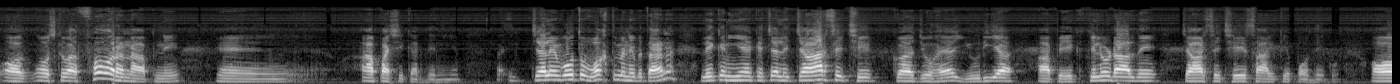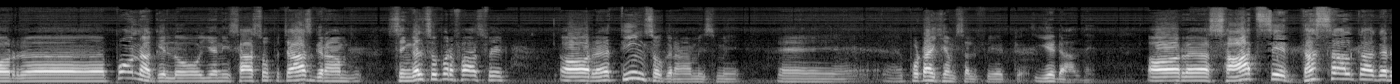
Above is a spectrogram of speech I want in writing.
اور اس کے بعد فوراً آپ نے آپاشی کر دینی ہے۔ چلیں، وہ تو وقت میں نے بتایا نا، لیکن یہ ہے کہ چلیں، چار سے چھ کا جو ہے یوریا آپ ایک کلو ڈال دیں، چار سے چھ سال کے پودے کو۔ اور پونا کلو یعنی سات سو پچاس گرام سنگل سپر فاسفیٹ اور تین سو گرام اس میں پوٹاشیم سلفیٹ یہ ڈال دیں۔ اور سات سے دس سال کا اگر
